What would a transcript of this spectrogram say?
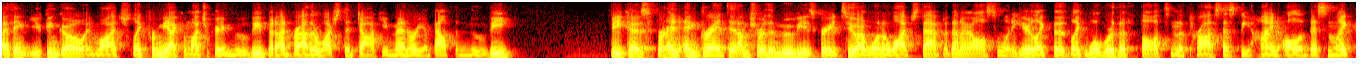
I think you can go and watch. Like for me, I can watch a great movie, but I'd rather watch the documentary about the movie because for and, and granted, I'm sure the movie is great too. I want to watch that, but then I also want to hear like the like what were the thoughts and the process behind all of this, and like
